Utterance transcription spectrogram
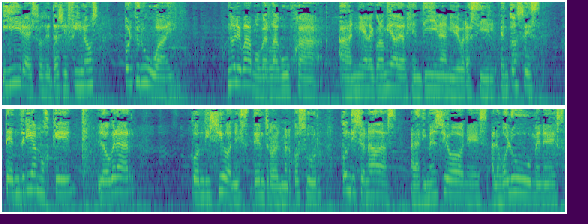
e ir a esos detalles finos, porque Uruguay no le va a mover la aguja ni a la economía de Argentina ni de Brasil. Entonces tendríamos que lograr condiciones dentro del Mercosur condicionadas a las dimensiones, a los volúmenes.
